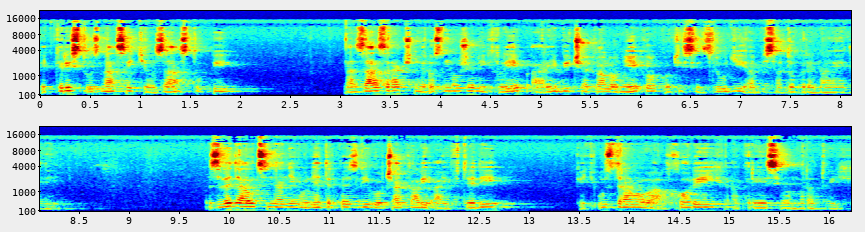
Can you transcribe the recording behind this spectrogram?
Keď Kristus nasýtil zástupy, na zázračne rozmnožený chlieb a ryby čakalo niekoľko tisíc ľudí, aby sa dobre najedli. Zvedavci na neho netrpezlivo čakali aj vtedy, keď uzdravoval chorých a kriesil mŕtvych.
